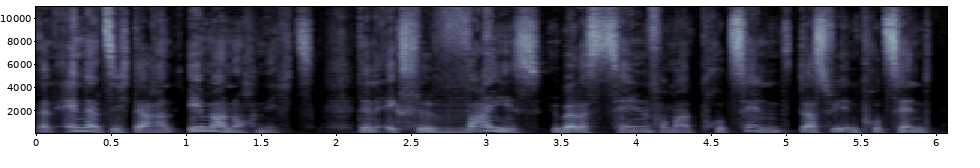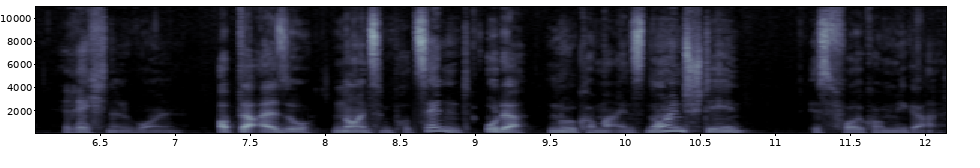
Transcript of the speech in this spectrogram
dann ändert sich daran immer noch nichts. Denn Excel weiß über das Zellenformat Prozent, dass wir in Prozent rechnen wollen. Ob da also 19% oder 0,19 stehen, ist vollkommen egal.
